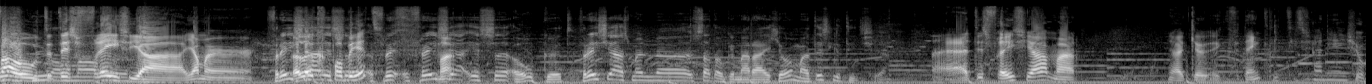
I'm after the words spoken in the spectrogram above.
Fout, het is Freesia, jammer. Freesia leuk is, geprobeerd, Fre- Freesia maar- is... eh, oh, kut. Freesia is mijn, staat ook in mijn rijtje hoor, maar het is Letitia. Het is Freesia, maar... Ja, ik, ik verdenk Letitia niet eens, joh.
